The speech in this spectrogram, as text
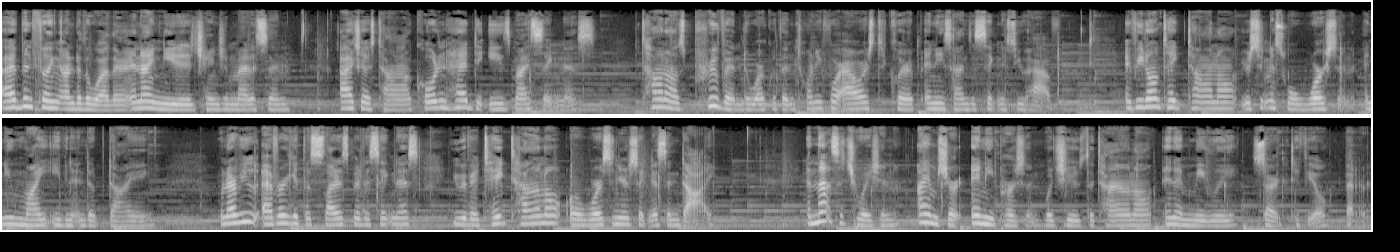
I've been feeling under the weather and I needed a change in medicine. I chose Tylenol Cold and Head to ease my sickness. Tylenol is proven to work within 24 hours to clear up any signs of sickness you have. If you don't take Tylenol, your sickness will worsen and you might even end up dying. Whenever you ever get the slightest bit of sickness, you either take Tylenol or worsen your sickness and die. In that situation, I am sure any person would choose the Tylenol and immediately start to feel better.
